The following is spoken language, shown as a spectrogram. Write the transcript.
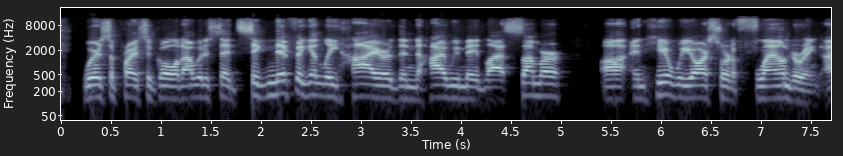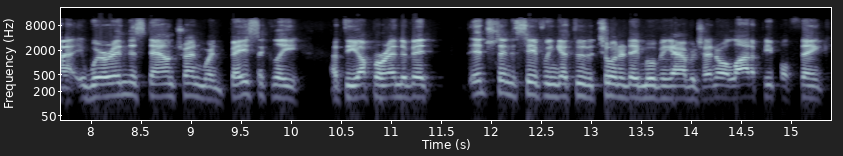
where's the price of gold? I would have said significantly higher than the high we made last summer. Uh, and here we are sort of floundering. Uh, we're in this downtrend. We're basically at the upper end of it. Interesting to see if we can get through the 200 day moving average. I know a lot of people think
